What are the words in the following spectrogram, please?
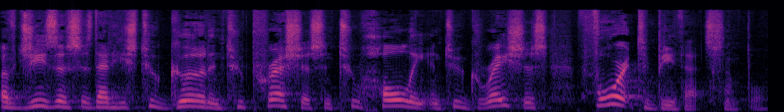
of Jesus is that he's too good and too precious and too holy and too gracious for it to be that simple.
